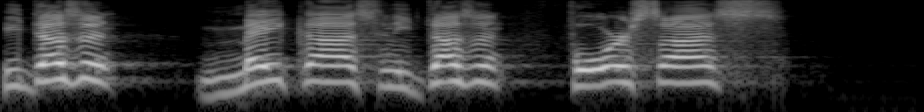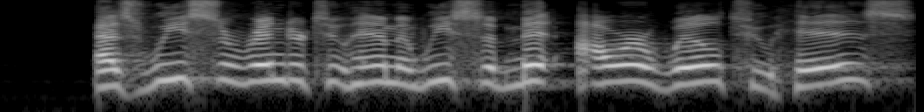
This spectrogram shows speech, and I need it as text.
He doesn't make us and He doesn't force us. As we surrender to Him and we submit our will to His,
